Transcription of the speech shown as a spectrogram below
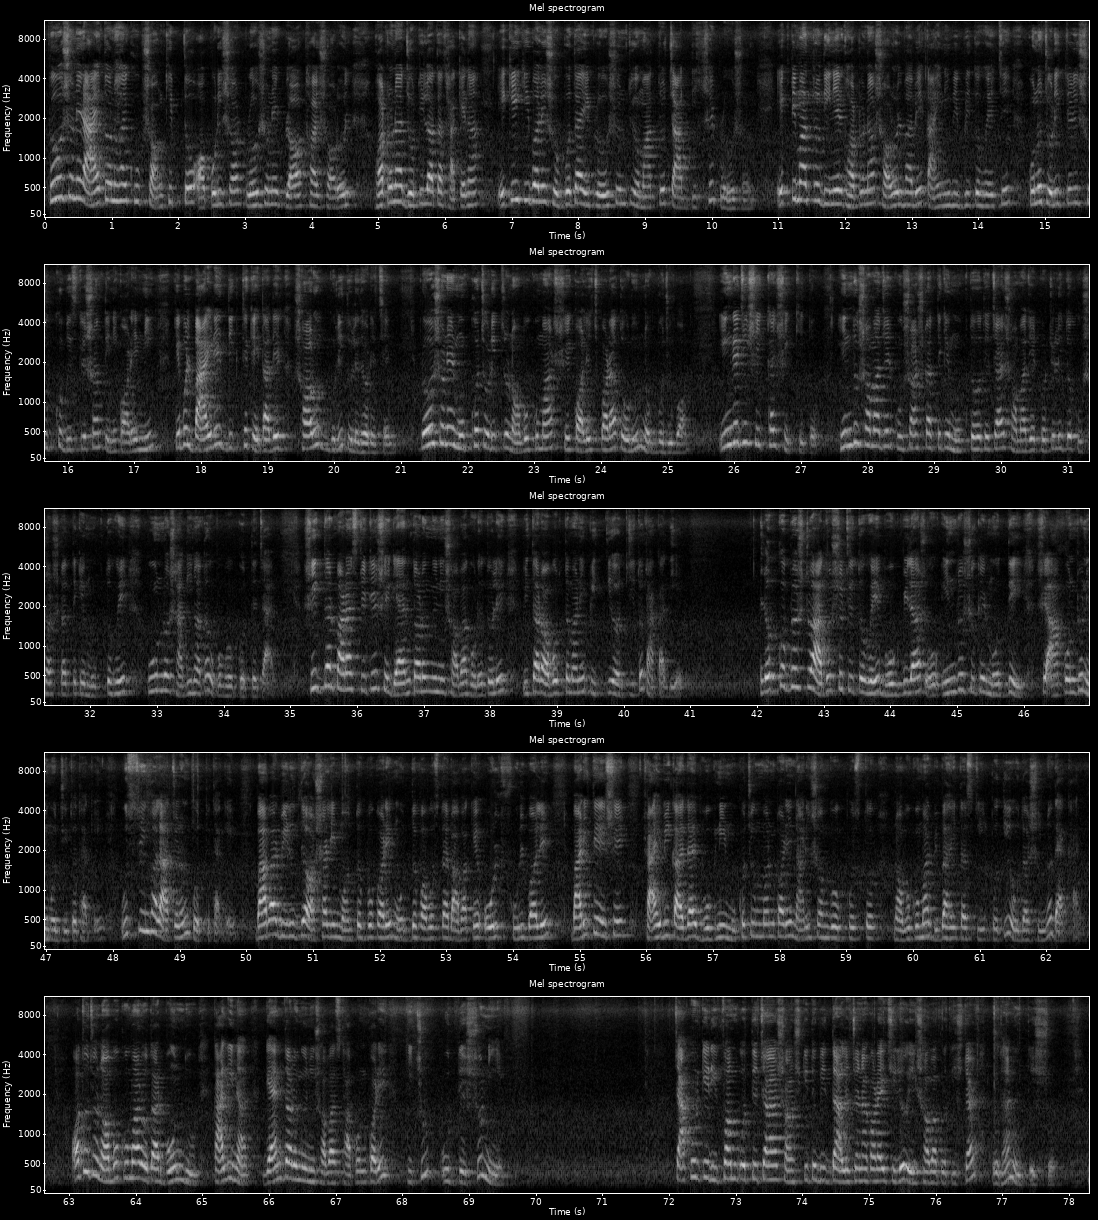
প্রহসনের আয়তন হয় খুব সংক্ষিপ্ত, অপরিসর, প্রহসনের প্লট হয় সরল, ঘটনার জটিলতা থাকে না। একেই কি বলে সভ্যতা? এই প্রহসনটিও মাত্র চার দৃশ্যের প্রহসন। একটিমাত্র দিনের ঘটনা সরলভাবে কাহিনী বিবৃত হয়েছে, কোনো চরিত্রেরই সূক্ষ্ম বিশ্লেষণ তিনি করেননি, কেবল বাইরের দিক থেকে তাদের স্বরূপগুলি তুলে ধরেছেন। প্রহসনের মুখ্য চরিত্র নবকুমার, সে কলেজ পড়া তরুণ নব্যযুবক। ইংরেজি শিক্ষায় শিক্ষিত। হিন্দু সমাজের কুসংস্কার থেকে মুক্ত হতে চায়, সমাজের প্রচলিত কুসংস্কার থেকে মুক্ত হয়ে পূর্ণ স্বাধীনতা উপভোগ করতে চায়। শিকদার পাড়া স্ট্রিটে সে জ্ঞান তরঙ্গিনী সভা গড়ে তোলে, পিতার অবর্তমানে পিতৃ অর্জিত টাকা দিয়ে। লক্ষ্যভ্রষ্ট আদর্শচ্যুত হয়ে ভোগবিলাস ও ইন্দ্রসুখের মধ্যেই সে আকণ্ঠ নিমজ্জিত থাকে, উচ্ছৃঙ্খল আচরণ করতে থাকে। বাবার বিরুদ্ধে অশালীন মন্তব্য করে, মদ্যপ অবস্থায় বাবাকে ওল্ড ফুল বলে। বাড়িতে এসে সাহেবী কায়দায় ভগ্নির মুখচুম্বন করে, নারী সঙ্গ অভ্যস্ত নবকুমার বিবাহিতা স্ত্রীর প্রতি ঔদাসীন্য দেখায়। অথচ নবকুমার ও তার বন্ধু কালীনাথ জ্ঞান তরঙ্গিনী সভা স্থাপন করে কিছু উদ্দেশ্য নিয়ে। চাকরকে রিফর্ম করতে চাওয়া সংস্কৃত বিদ্যা আলোচনা করাই ছিল এই সভা প্রতিষ্ঠার প্রধান উদ্দেশ্য।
